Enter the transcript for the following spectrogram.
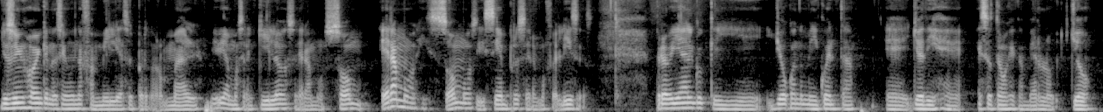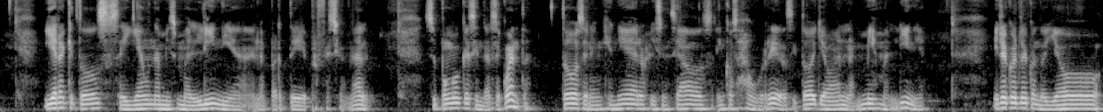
Yo soy un joven que nació en una familia súper normal, vivíamos tranquilos, éramos, som éramos y somos y siempre seremos felices. Pero había algo que yo cuando me di cuenta eh, yo dije, eso tengo que cambiarlo yo. Y era que todos seguían una misma línea en la parte profesional. Supongo que sin darse cuenta. Todos eran ingenieros, licenciados en cosas aburridas y todos llevaban la misma línea. Y recuerdo cuando yo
